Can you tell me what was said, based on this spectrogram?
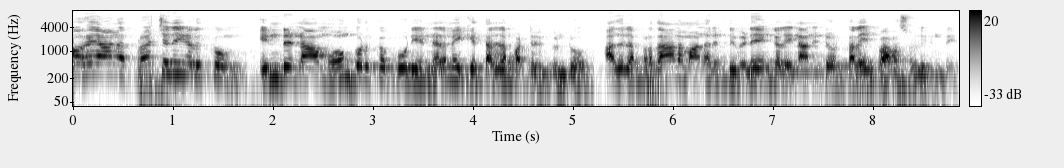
வகையான பிரச்சனைகளுக்கும் இன்று நாம் முகம் கொடுக்கக்கூடிய நிலைமைக்கு தள்ளப்பட்டிருக்கின்றோம். அதுல பிரதானமான ரெண்டு விடயங்களை நான் இன்று ஒரு தலைப்பாக சொல்லுகின்றேன்.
